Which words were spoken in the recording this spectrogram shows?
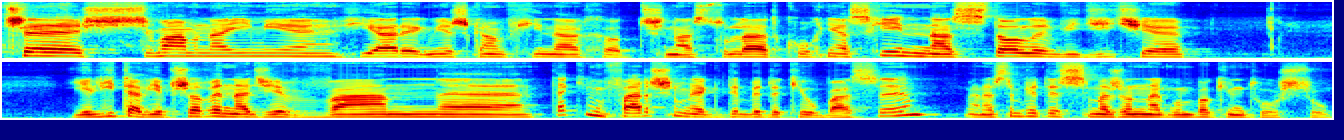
Cześć, mam na imię Jarek, mieszkam w Chinach od 13 lat. Kuchnia z Chin. Na stole widzicie jelita wieprzowe nadziewane takim farszem jak gdyby do kiełbasy, a następnie to jest smażone na głębokim tłuszczu.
